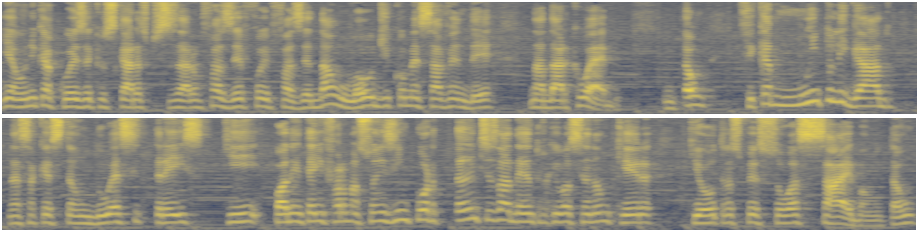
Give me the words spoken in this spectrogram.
e a única coisa que os caras precisaram fazer foi fazer download e começar a vender na dark web. Então, fica muito ligado nessa questão do S3 que podem ter informações importantes lá dentro que você não queira que outras pessoas saibam. Então,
